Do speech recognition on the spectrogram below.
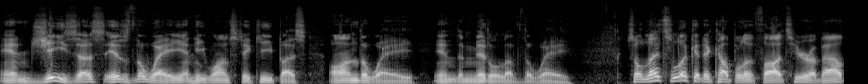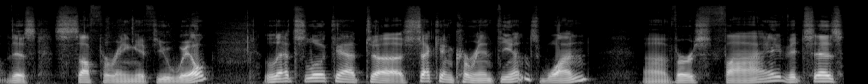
and Jesus is the way, and He wants to keep us on the way, in the middle of the way. So let's look at a couple of thoughts here about this suffering, if you will. Let's look at uh, 2 Corinthians 1, uh, verse 5. It says,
